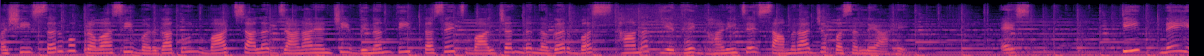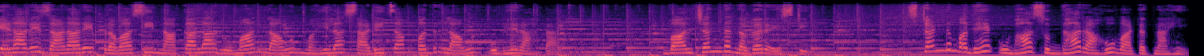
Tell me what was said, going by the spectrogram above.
अशी सर्व प्रवासी वर्गातून वाट चालत जाणाऱ्यांची विनंती तसेच वालचंद नगर बस स्थानक येथे घाणीचे साम्राज्य पसरले आहे. एस. टी. ने येणारे जाणारे प्रवासी नाकाला रुमाल लावून महिला साडीचा पदर लावून उभे राहतात. बालचंद नगर एसटी. स्टंड मध्ये उभा सुद्धा राहू वाटत नाही.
